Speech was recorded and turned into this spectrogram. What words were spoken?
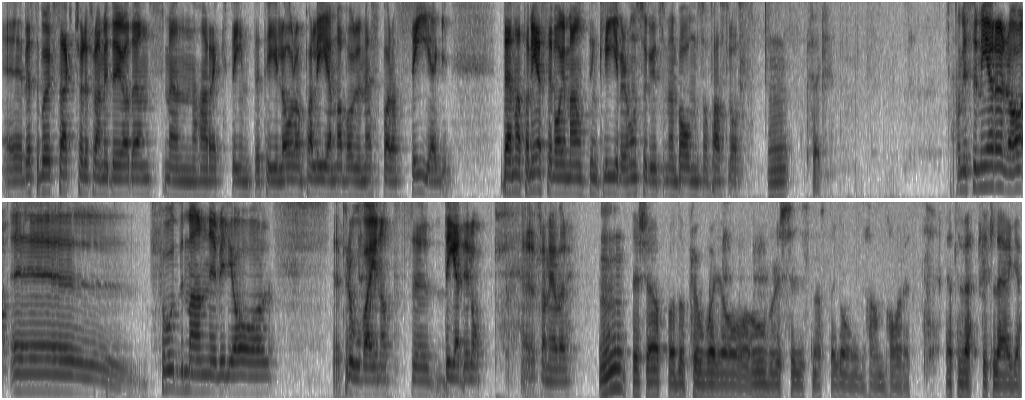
Eh, Västerbo Exakt körde fram i dödens, men han räckte inte till. Aron Palema var väl mest bara seg. Den man tar med sig var ju Mountain Cleaver, hon såg ut som en bomb som fastlåst. Mm, exakt. Om vi summerar då. Eh, Foodman vill jag prova i något eh, DD-lopp eh, framöver. Mm, det köper Då provar jag Overseas nästa gång han har ett, ett vettigt läge.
